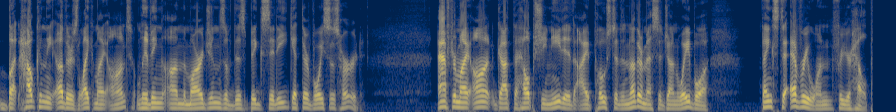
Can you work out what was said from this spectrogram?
but how can the others, like my aunt, living on the margins of this big city, get their voices heard? After my aunt got the help she needed, I posted another message on Weibo. Thanks to everyone for your help.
